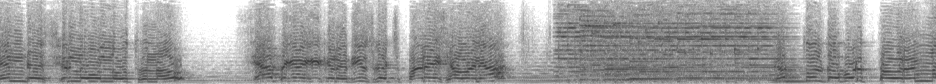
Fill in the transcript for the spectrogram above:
ఏం చిరునవ్వులు ఉన్నవుతున్నావు చేతగా ఇక్కడ తీసుకొచ్చి పారేశావనా కత్తులతో రన్న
